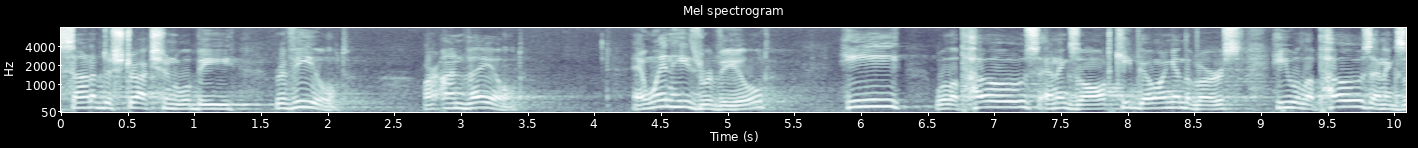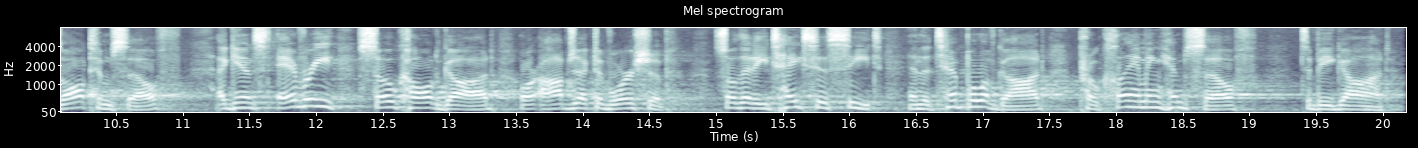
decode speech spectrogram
the son of destruction, will be revealed or unveiled. And when he's revealed, he will oppose and exalt, keep going in the verse, he will oppose and exalt himself against every so called God or object of worship, so that he takes his seat in the temple of God, proclaiming himself to be God.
